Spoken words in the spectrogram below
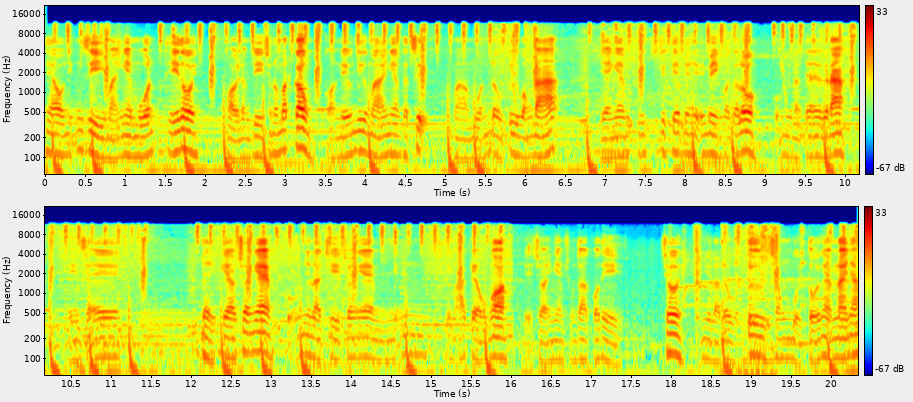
theo những gì mà anh em muốn, thế thôi. Hỏi làm gì cho nó mất công. Còn nếu như mà anh em thật sự mà muốn đầu tư bóng đá, thì anh em cứ trực tiếp liên hệ với mình qua Zalo cũng như là Telegram. Mình sẽ đẩy kèo cho anh em cũng như là chỉ cho anh em những cái mã kèo ngon để cho anh em chúng ta có thể chơi cũng như là đầu tư trong buổi tối ngày hôm nay nhá.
